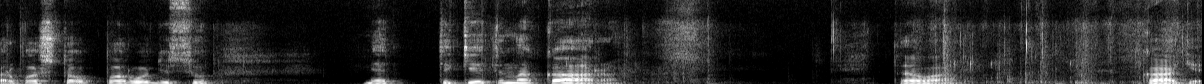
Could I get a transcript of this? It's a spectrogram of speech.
arba aš tau parodysiu netikėtiną karą. Tai va. Kągi,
